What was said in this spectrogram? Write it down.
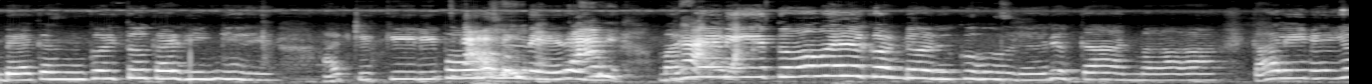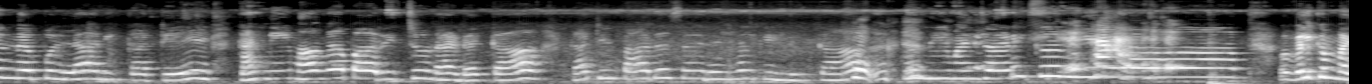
മുണ്ടകം കൊയ്ത്തു കഴിഞ്ഞ് അറ്റുക്കിളി പോകും നേരം. മഞ്ഞണി തോൽ കൊണ്ടൊരു കൂടൊരുക്കാൻ കാലി കാലിമേയുന്ന പുല്ലാനിക്കാറ്റിൽ കണ്ണി മാങ്ങ പറിച്ചു നടക്ക. കാറ്റിൻ പാദസരങ്ങൾ കിളുക്കാം. കുന്നി വെൽക്കം മൈ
